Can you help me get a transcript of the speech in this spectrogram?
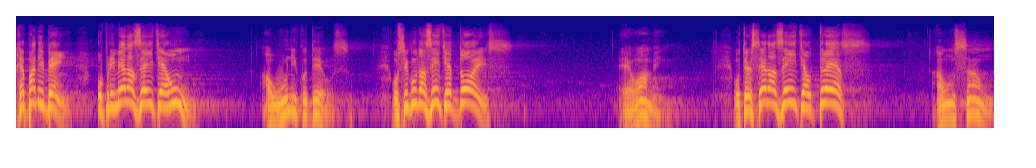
Repare bem, o primeiro azeite é um, ao único Deus. O segundo azeite é dois, é homem. O terceiro azeite é o três, a unção.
